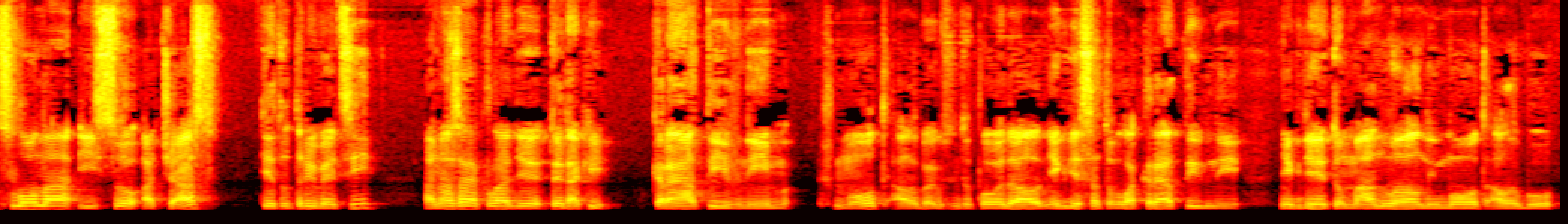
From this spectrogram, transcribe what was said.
clona, ISO a čas, tieto tri veci a na základe, to je taký kreatívny mód, alebo ako som to povedal, niekde sa to volá kreatívny, niekde je to manuálny mód, alebo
